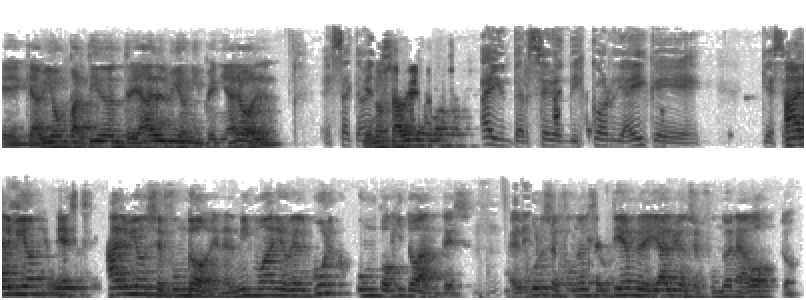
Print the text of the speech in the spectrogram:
eh, que había un partido entre Albion y Peñarol, que Exactamente. no sabemos. Hay un tercero en discordia ahí que, que se Albion, es, Albion se fundó en el mismo año que el CURC, un poquito antes. El CURC se fundó en septiembre y Albion se fundó en agosto.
